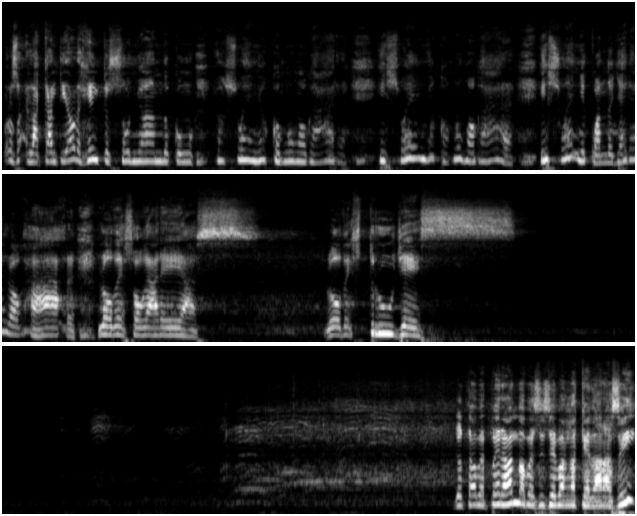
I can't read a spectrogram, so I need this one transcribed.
Pero la cantidad de gente soñando con, yo sueño con un hogar y sueño con un hogar y sueño cuando llegue el hogar lo deshogareas, lo destruyes. Yo estaba esperando a ver si se van a quedar así.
